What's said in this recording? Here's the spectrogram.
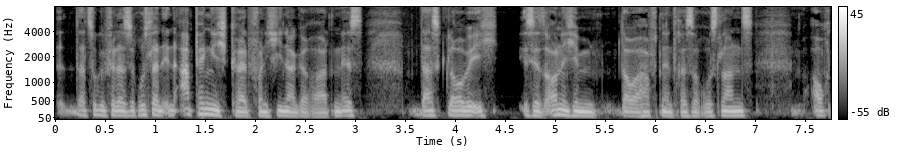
dazu geführt, dass Russland in Abhängigkeit von China geraten ist. Das, glaube ich, ist jetzt auch nicht im dauerhaften Interesse Russlands. Auch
